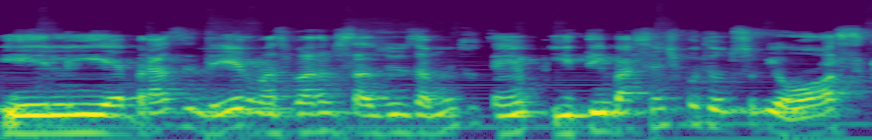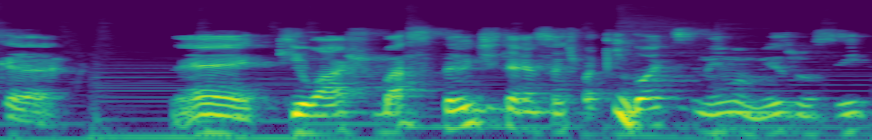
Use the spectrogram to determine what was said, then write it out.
ele é brasileiro, mas mora nos Estados Unidos há muito tempo e tem bastante conteúdo sobre Oscar, né, que eu acho bastante interessante para quem gosta de cinema mesmo, assim,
